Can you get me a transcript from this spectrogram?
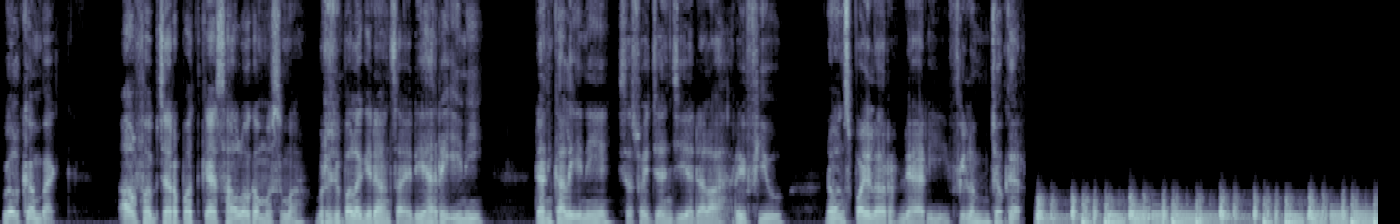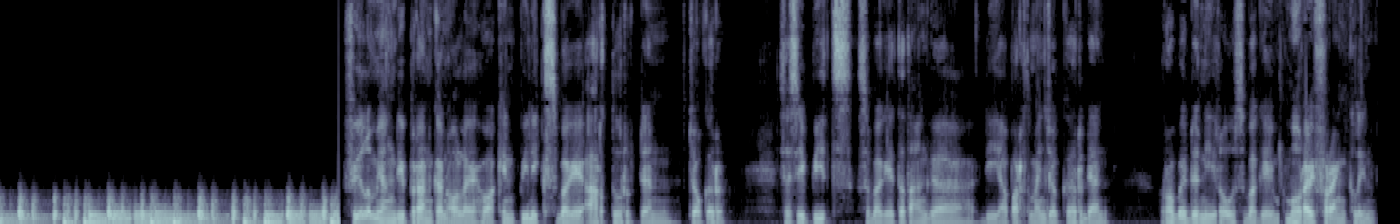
Welcome back. Alpha Bicara Podcast, halo kamu semua. Berjumpa lagi dengan saya di hari ini. Dan kali ini sesuai janji adalah review non-spoiler dari film Joker. Film yang diperankan oleh Joaquin Phoenix sebagai Arthur dan Joker, Sesi Beats sebagai tetangga di apartemen Joker, dan Robert De Niro sebagai Murray Franklin,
